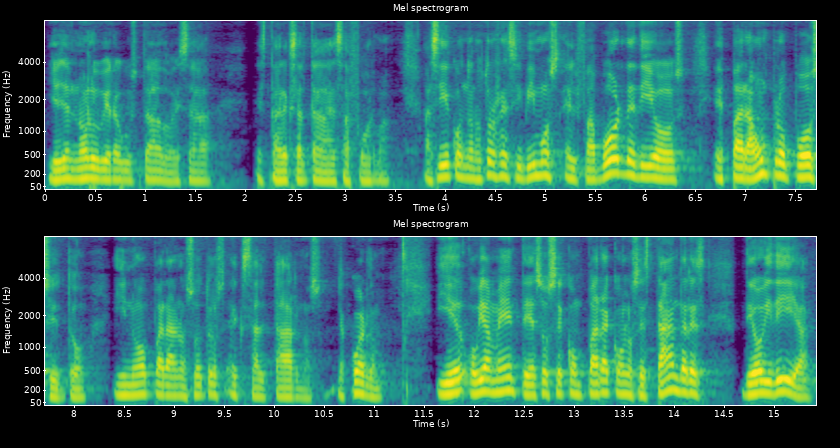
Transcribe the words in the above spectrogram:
Y ella no le hubiera gustado esa, estar exaltada de esa forma. Así que cuando nosotros recibimos el favor de Dios es para un propósito y no para nosotros exaltarnos. ¿De acuerdo? Y eh, obviamente eso se compara con los estándares de hoy día.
